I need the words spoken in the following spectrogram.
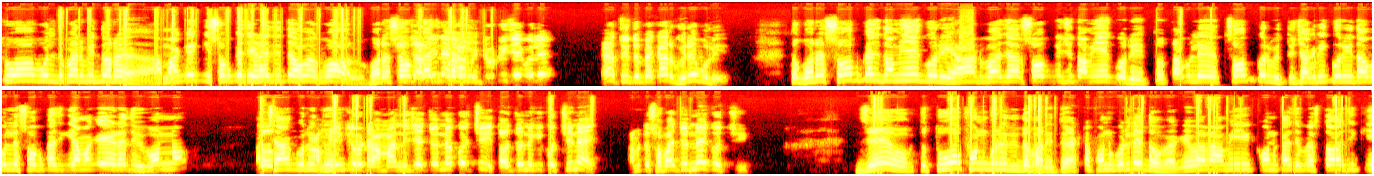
তুইও বলতে পারবি তোরে। আমাকে কি সব কাজ এড়াই দিতে হবে? বল ঘরে সব কাজ আমি ডিউটি যাই বলে। হ্যাঁ তুই তো বেকার ঘুরে বলি। তো ঘরে সব কাজ তো আমিই করি হাট বাজার সব কিছু তো আমিই করি। তো তা বলে সব করবি? তুই চাকরি করি তা বলে সব কাজ কি আমাকে এড়াই দিবি? বন্য আচ্ছা করি আমি কি ওটা আমার নিজের জন্য করছি? তোর জন্য কি করছি নাই? আমি তো সবার জন্যই করছি। যে হোক তো তুইও ফোন করে দিতে পারি তো একটা ফোন করলেই তো হবে। এবার আমি কোন কাজে ব্যস্ত আছি কি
